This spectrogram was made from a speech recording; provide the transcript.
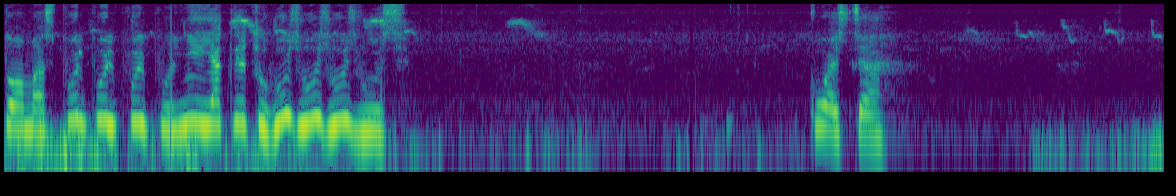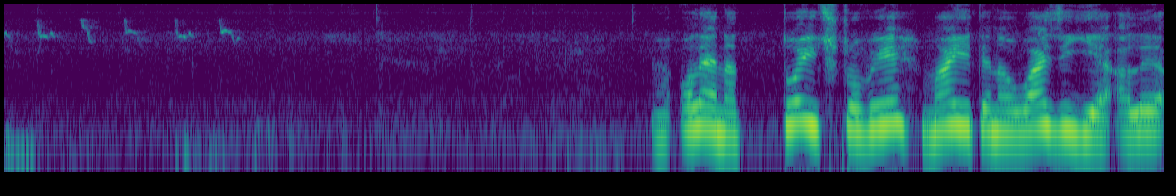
Томас, пуль, пуль, пуль, пуль. Ні, я кричу гусь, гусь, гусь, гусь. Костя. Олена, той, що ви маєте на увазі, є, але,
